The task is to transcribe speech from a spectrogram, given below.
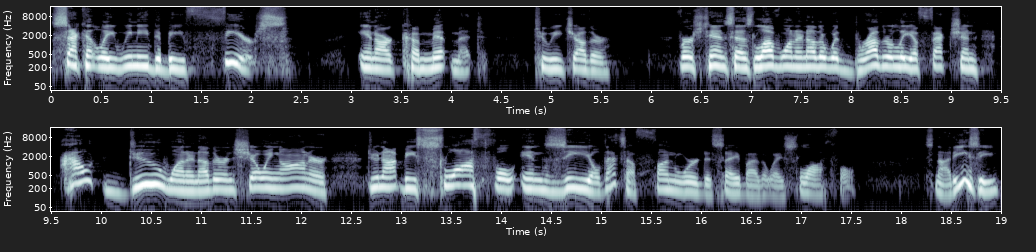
Secondly, we need to be fierce in our commitment to each other. Verse 10 says, Love one another with brotherly affection, outdo one another in showing honor. Do not be slothful in zeal. That's a fun word to say, by the way, slothful. It's not easy,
